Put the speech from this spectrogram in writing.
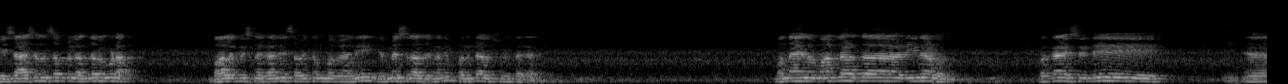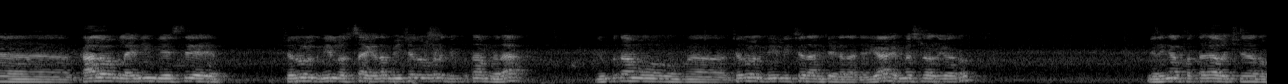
ఈ శాసనసభ్యులందరూ కూడా బాలకృష్ణ కానీ సవితమ్మ కానీ ఎంఎస్ రాజు కానీ పరిటాల సునీత కానీ మొన్న ఆయన మాట్లాడుతూ అడిగినాడు ప్రకాష్ రెడ్డి కాలువకు లైనింగ్ చేస్తే చెరువులకు నీళ్ళు వస్తాయి కదా మీ చెరువులు కూడా నింపుతాం కదా. నింపుతాము చెరువులకు నీళ్ళు ఇచ్చేదానికే కదా జరిగా ఎంఎస్ రాజు గారు మీరు ఇంకా కొత్తగా వచ్చినారు.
